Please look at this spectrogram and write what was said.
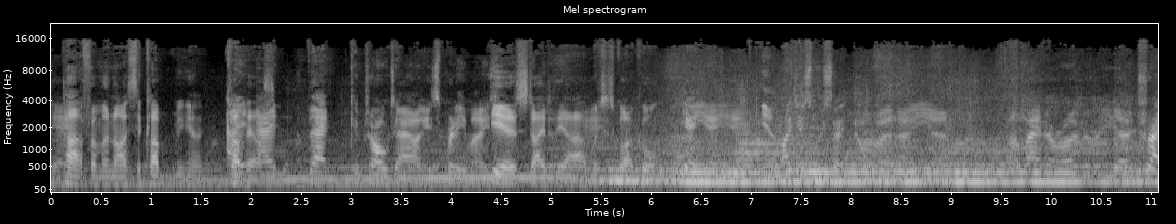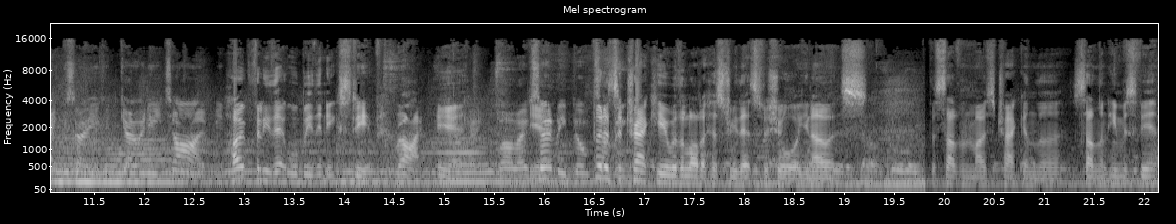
Yeah. apart from a nicer club, you know, And, clubhouse. and that control tower is pretty amazing. yeah, it's state of the art, which is quite cool. Yeah, yeah, yeah. Yeah. I just wish they'd built a, a, uh, a ladder over the uh, track so you could go any time. you know. Hopefully, that will be the next step. Right. Yeah. Okay. Well, they've certainly built. But it's a track here with a lot of history, that's for sure. You know, it's the southernmost track in the southern hemisphere,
